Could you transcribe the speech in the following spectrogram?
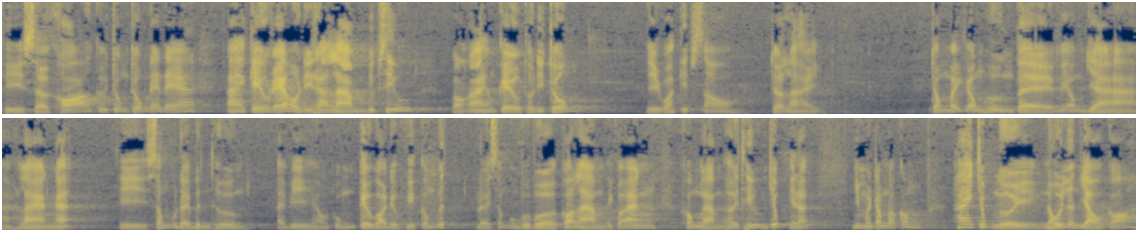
thì sợ khó cứ trốn trốn né né. Ai kêu réo rồi đi ra làm chút xíu còn ai không kêu thôi đi trốn. Vì qua kiếp sau trở lại trong mấy cái ông hương tề mấy ông già làng á thì sống cuộc đời bình thường tại vì họ cũng kêu gọi được việc công ích, đời sống cũng vừa vừa, có làm thì có ăn, không làm hơi thiếu một chút vậy đó. Nhưng mà trong đó có hai chục người nổi lên giàu có.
